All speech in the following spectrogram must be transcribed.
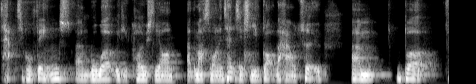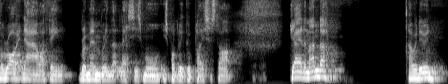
tactical things um, we'll work with you closely on at the mastermind intensive so you've got the how to. Um, but for right now i think remembering that less is more is probably a good place to start. Jay and amanda how are we doing?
